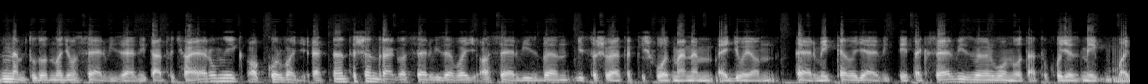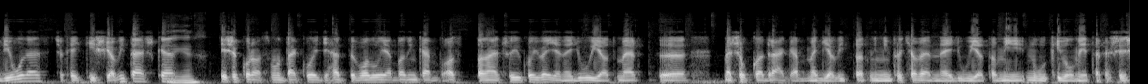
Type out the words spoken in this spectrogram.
nem tudod nagyon szervizelni. Tehát, hogyha elromlik, akkor vagy rettenetesen drága a szervize, vagy a szervizben biztos veletek is volt már nem egy olyan termékkel, hogy elvittétek szervizbe, mert gondoltátok, hogy ez még majd jó lesz, csak egy kis javítás kell, Igen. és akkor azt mondták, hogy hát valójában inkább azt tanácsoljuk, hogy vegyen egy újat, mert, mert sokkal drágább megjavítatni, mint hogyha venne egy újat, ami 0 kilométeres, és,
